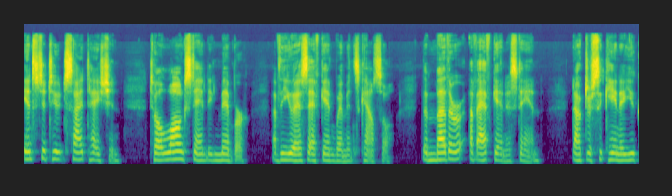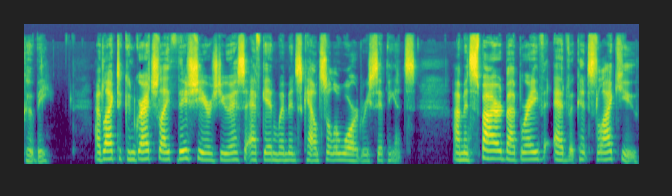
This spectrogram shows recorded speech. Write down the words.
Institute citation to a longstanding member of the U.S. Afghan Women's Council, the mother of Afghanistan, Dr. Sakena Yacoobi. I'd like to congratulate this year's U.S. Afghan Women's Council Award recipients. I'm inspired by brave advocates like you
